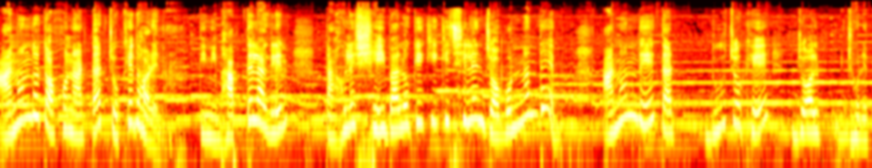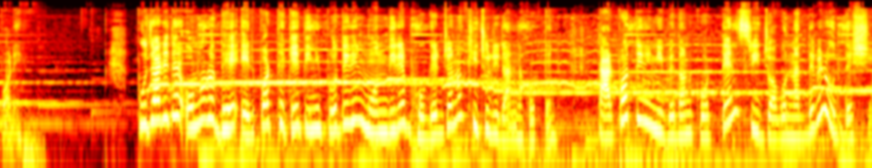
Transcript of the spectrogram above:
আনন্দ তখন আর তার চোখে ধরে না। তিনি ভাবতে লাগলেন, তাহলে সেই বালকে কি কি ছিলেন জগন্নাথ দেব আনন্দে তার দু চোখে জল ঝরে পড়ে। পূজারীদের অনুরোধে এরপর থেকে তিনি প্রতিদিন মন্দিরে ভোগের জন্য খিচুড়ি রান্না করতেন। তারপর তিনি নিবেদন করতেন শ্রী জগন্নাথ দেবের উদ্দেশ্যে।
